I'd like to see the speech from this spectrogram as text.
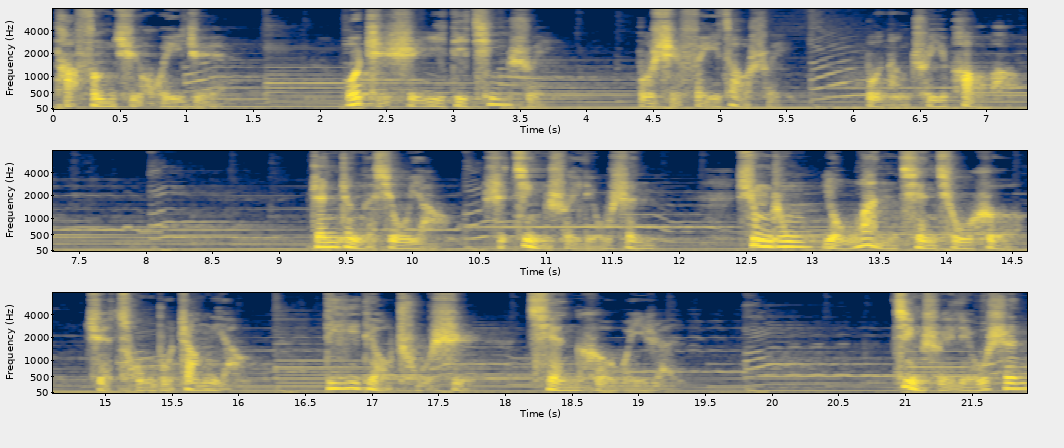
他风趣回绝：“我只是一滴清水。”不是肥皂水，不能吹泡泡。真正的修养是静水流深，胸中有万千丘壑，却从不张扬，低调处事，谦和为人。静水流深，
